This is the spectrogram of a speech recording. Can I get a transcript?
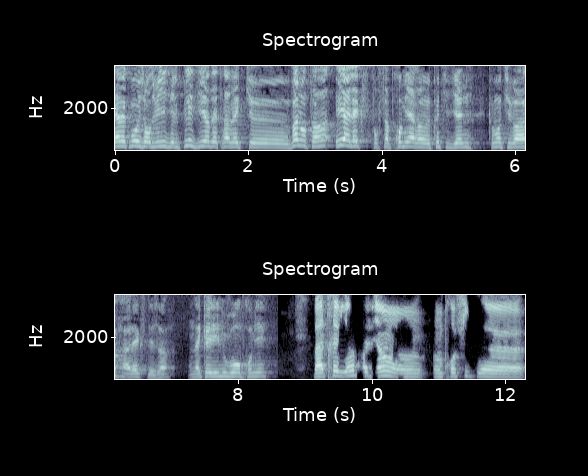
Et avec moi aujourd'hui, j'ai le plaisir d'être avec euh, Valentin et Alex pour sa première euh, quotidienne. Comment tu vas, Alex, déjà? On accueille les nouveaux en premier bah très bien, très bien. On, profite, euh,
